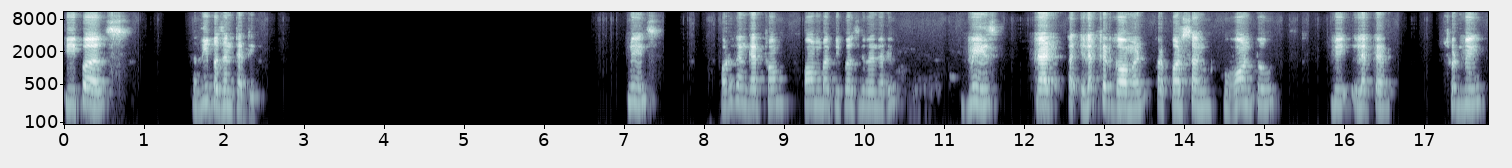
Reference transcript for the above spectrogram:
people's representative. Means what you can get from formed by people's representative? Means that an elected government or person who want to be elected should be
